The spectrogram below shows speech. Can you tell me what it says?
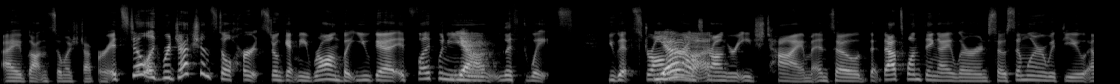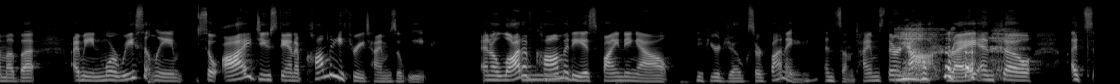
I've gotten so much tougher. It's still like rejection still hurts, don't get me wrong, but you get it's like when you yeah. lift weights. You get stronger yeah. and stronger each time. And so th- that's one thing I learned. So similar with you, Emma, but I mean, more recently, so I do stand up comedy 3 times a week. And a lot of Ooh. comedy is finding out if your jokes are funny and sometimes they're yeah. not right and so it's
